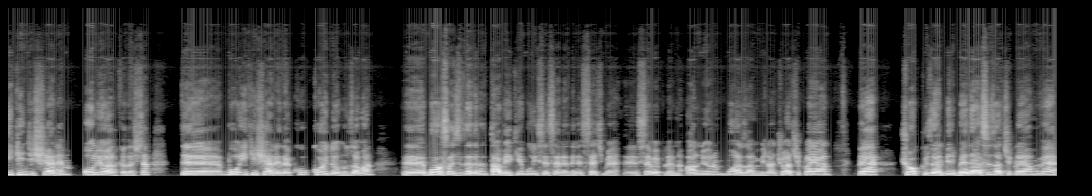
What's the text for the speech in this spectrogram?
ikinci şerhim oluyor arkadaşlar. Ee, bu iki şerhi de ko- koyduğumuz zaman e, borsacı dedenin tabii ki bu hisse senedini seçme e, sebeplerini anlıyorum. Muazzam bilanço açıklayan ve çok güzel bir bedelsiz açıklayan ve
